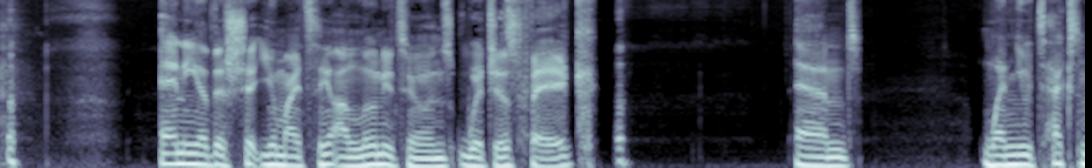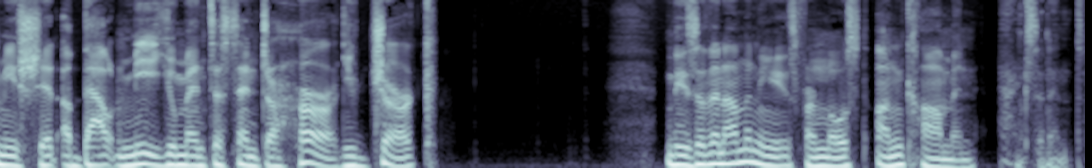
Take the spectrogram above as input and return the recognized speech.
Any of the shit you might see on Looney Tunes, which is fake. and when you text me shit about me, you meant to send to her, you jerk. These are the nominees for Most Uncommon Accident.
